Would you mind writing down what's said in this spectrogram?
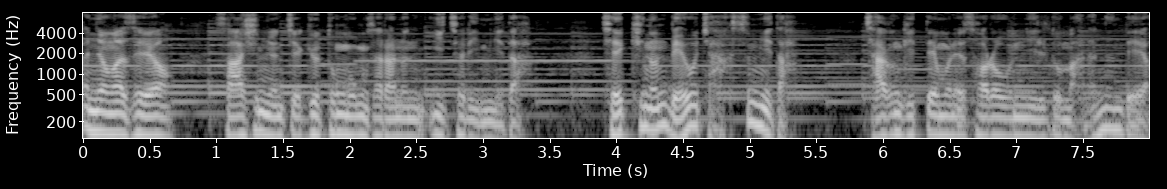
안녕하세요. 40년째 교통봉사라는 이철이입니다. 제 키는 매우 작습니다. 작은 키 때문에 서러운 일도 많았는데요.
